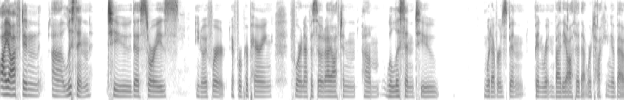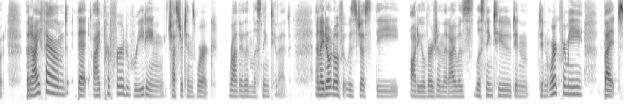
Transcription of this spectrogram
I often uh, listen to the stories. You know, if we're if we're preparing for an episode, I often um, will listen to whatever's been been written by the author that we're talking about. But I found that I preferred reading Chesterton's work rather than listening to it. And I don't know if it was just the audio version that I was listening to didn't didn't work for me, but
